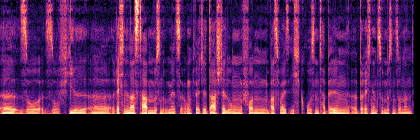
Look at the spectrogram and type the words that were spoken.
äh, so, so viel äh, Rechenlast haben müssen, um jetzt irgendwelche Darstellungen von, was weiß ich, großen Tabellen äh, berechnen zu müssen, sondern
